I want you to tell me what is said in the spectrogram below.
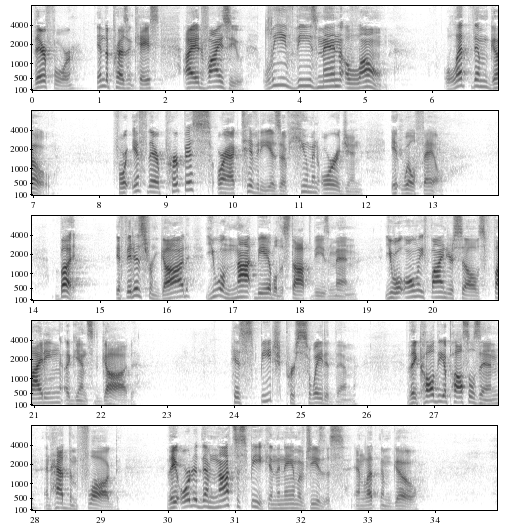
Therefore, in the present case, I advise you leave these men alone, let them go for if their purpose or activity is of human origin, it will fail. But if it is from God, you will not be able to stop these men. You will only find yourselves fighting against God. His speech persuaded them. They called the apostles in and had them flogged. They ordered them not to speak in the name of Jesus and let them go.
